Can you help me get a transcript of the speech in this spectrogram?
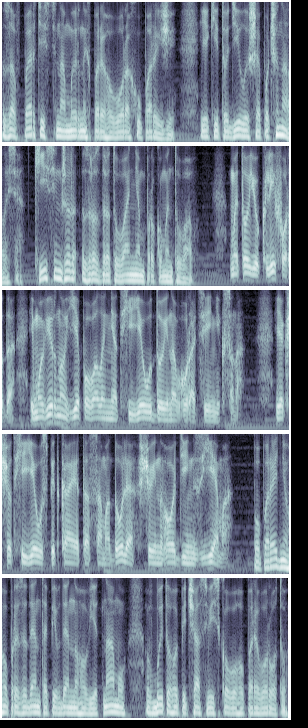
за впертість на мирних переговорах у Парижі, які тоді лише починалися. Кісінджер з роздратуванням прокоментував. Метою Кліфорда, ймовірно, є повалення Тхієу до інавгурації Ніксона. Якщо Тхієу спіткає та сама доля, що Інго Дінь з'єма, попереднього президента Південного В'єтнаму, вбитого під час військового перевороту,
